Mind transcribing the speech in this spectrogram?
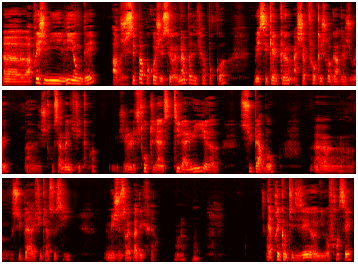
Euh, après, j'ai mis Lee Young-dae. Alors, je sais pas pourquoi, je saurais même pas décrire pourquoi, mais c'est quelqu'un, à chaque fois que je regarde jouer, euh, je trouve ça magnifique, quoi. Je, je trouve qu'il a un style à lui euh, super beau, euh, super efficace aussi, mais je saurais pas décrire. Voilà. Mm. Et après, comme tu disais, au niveau français,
